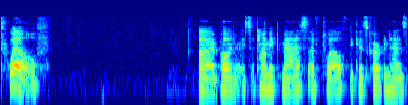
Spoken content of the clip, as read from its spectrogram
12. Uh, I apologize, atomic mass of 12 because carbon has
